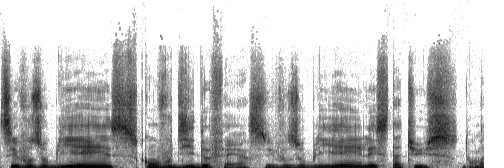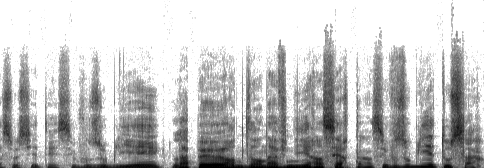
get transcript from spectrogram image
si vous oubliez ce qu'on vous dit de faire, si vous oubliez les statuts dans la société, si vous oubliez la peur d'un avenir incertain, si vous oubliez tout ça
